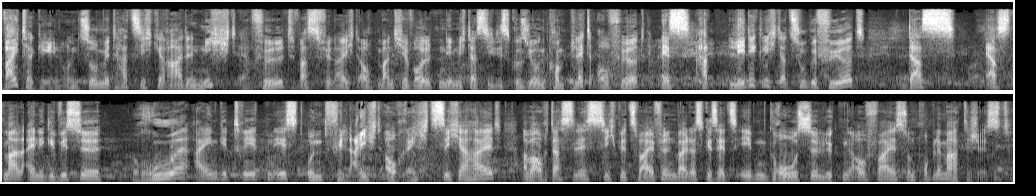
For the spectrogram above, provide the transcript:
weitergehen und somit hat sich gerade nicht erfüllt, was vielleicht auch manche wollten, nämlich dass die Diskussion komplett aufhört. Es hat lediglich dazu geführt, dass erstmal eine gewisse Ruhe eingetreten ist und vielleicht auch Rechtssicherheit. Aber auch das lässt sich bezweifeln, weil das Gesetz eben große Lücken aufweist und problematisch ist.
